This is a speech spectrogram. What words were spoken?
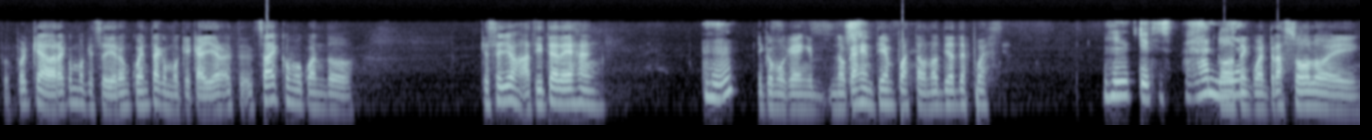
Pues porque ahora como que se dieron cuenta, como que cayeron. ¿Sabes? Como cuando, qué sé yo, a ti te dejan y como que no caes en tiempo hasta unos días después. Que dices, ah, Cuando te mira, encuentras solo y...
